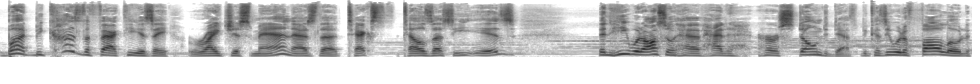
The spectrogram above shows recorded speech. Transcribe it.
but because the fact he is a righteous man, as the text tells us he is, then he would also have had her stoned to death because he would have followed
